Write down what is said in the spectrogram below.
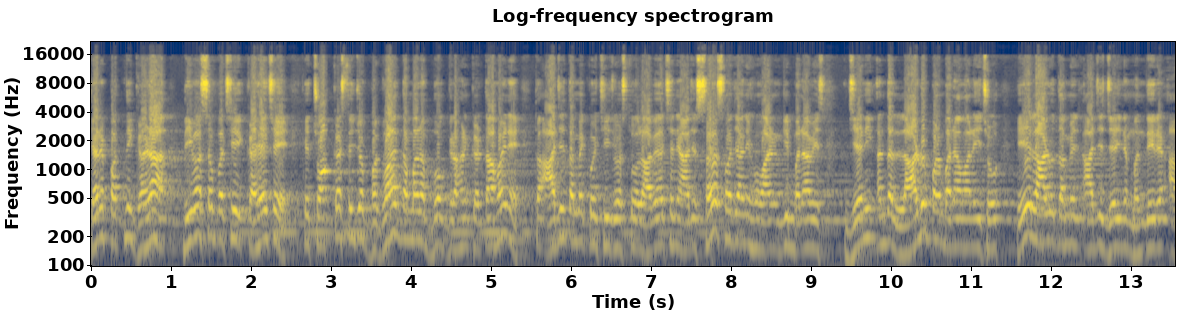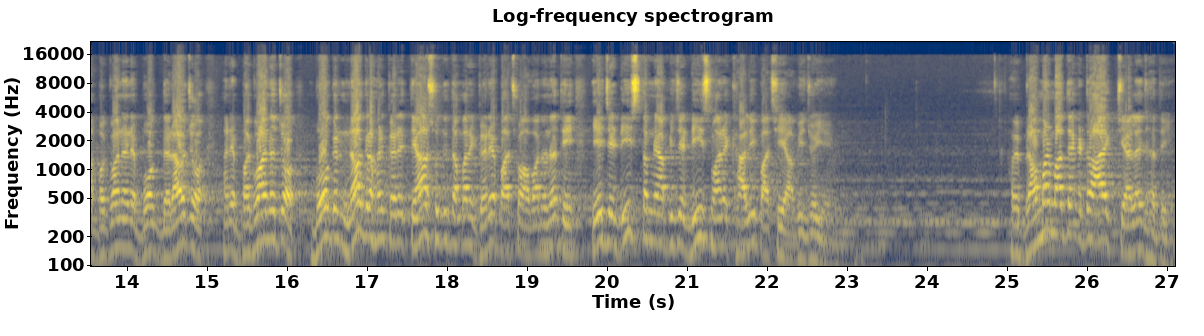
ત્યારે પત્ની ઘણા દિવસો પછી કહે છે કે ચોક્કસથી જો ભગવાન તમારા ભોગ ગ્રહણ કરતા હોય ને, તો આજે તમે કોઈ ચીજ વસ્તુઓ લાવ્યા છે ને આજે સરસ મજાની હું વાનગી બનાવીશ, જેની અંદર લાડુ પણ બનાવવાની છું. એ લાડુ તમે આજે જઈને મંદિરે આ ભગવાનને ભોગ ધરાવજો અને ભગવાન જો ભોગ ન ગ્રહણ કરે, ત્યાં સુધી તમારે ઘરે પાછો આવવાનું નથી. એ જે ડીશ તમને આપી છે, ડીશ મારે ખાલી પાછી આવવી જોઈએ. હવે બ્રાહ્મણ માટે તો આ એક ચેલેન્જ હતી.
